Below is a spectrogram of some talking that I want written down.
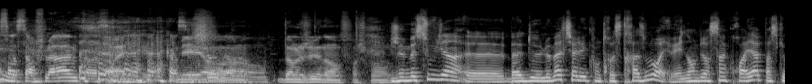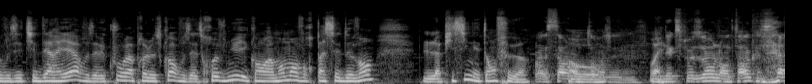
ça s'enflamme, quand Mais chaud, on- dans le jeu, non, franchement. Je me souviens euh, bah, de le match aller contre Strasbourg. Il y avait une ambiance incroyable parce que vous étiez derrière, vous avez couru après le score, vous êtes revenu et quand à un moment vous repassez devant, la piscine est en feu. hein. Ouais, ça, on Oh. l'entend. Ouais. Une explosion, on l'entend comme ça.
